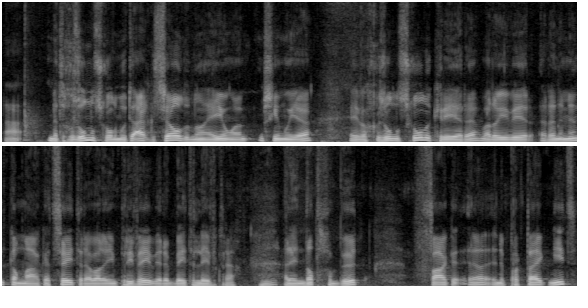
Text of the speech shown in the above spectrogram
Nou, met de gezonde schulden moet je eigenlijk hetzelfde doen. Hé hey, jongen, misschien moet je even gezonde schulden creëren, waardoor je weer rendement kan maken, et cetera. Waardoor je in privé weer een beter leven krijgt. Alleen dat gebeurt vaak in de praktijk niet.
